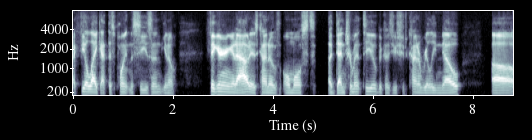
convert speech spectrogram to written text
I feel like at this point in the season, you know, figuring it out is kind of almost a detriment to you because you should kind of really know uh,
